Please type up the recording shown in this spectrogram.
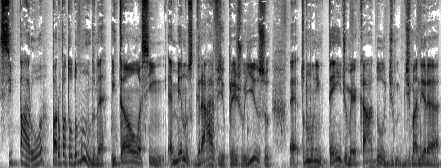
se parou, parou para todo mundo, né? Então, assim, é menos grave o prejuízo, é, todo mundo entende, o mercado de, de maneira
